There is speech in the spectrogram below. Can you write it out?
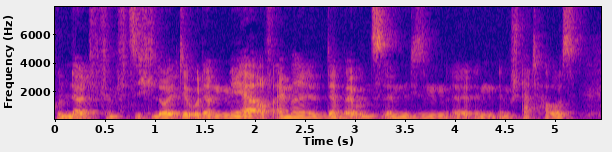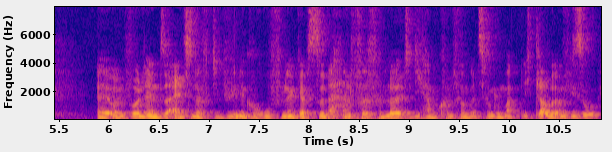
150 Leute oder mehr auf einmal da bei uns in diesem, äh, im, im Stadthaus äh, und wurden dann so einzeln auf die Bühne gerufen. Dann gab es so eine Handvoll von Leuten, die haben Konfirmation gemacht. Ich glaube irgendwie so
